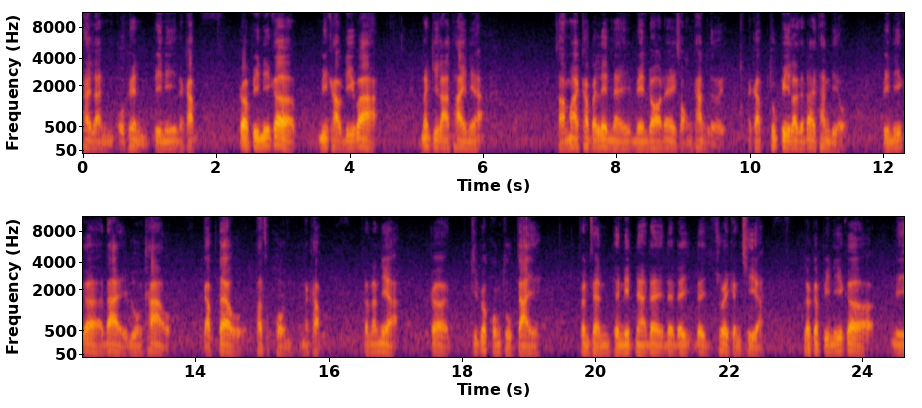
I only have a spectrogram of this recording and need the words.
Thailand Open ปีนี้นะครับ ก็ปีนี้ก็มีข่าวดีว่านักกีฬาไทยเนี่ยสามารถเข้าไปเล่นในเมนดอร์ได้สองท่านเลยนะครับ ทุกปีเราจะได้ท่านเดียว ปีนี้ก็ได้ลวงข้าว กับแต้วทัศพลนะครับฉะนั้นเนี่ยก็คิดว่าคงถูกใจแฟนๆเทนนิสนะฮะได้ได้ได้ได้ช่วยกันเชียร์แล้วก็ปีนี้ก็มี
